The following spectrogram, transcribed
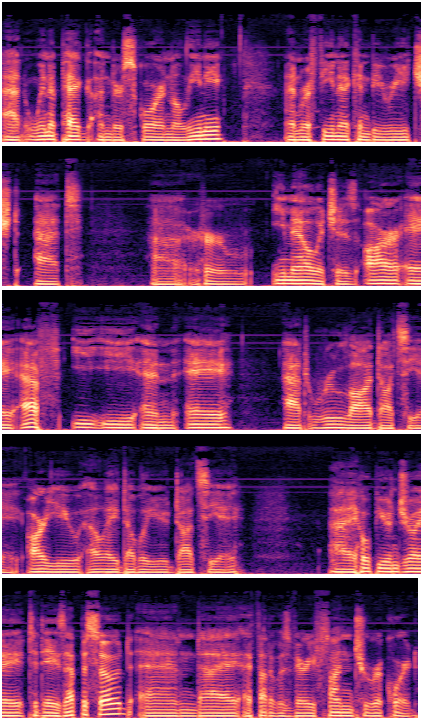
at Winnipeg underscore Nalini. And Rafeena can be reached at uh, her email, which is R-A-F-E-E-N-A at rulaw.ca, R-U-L-A-W dot C-A. I hope you enjoy today's episode, and I, I thought it was very fun to record.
